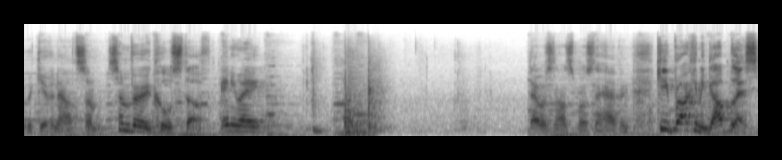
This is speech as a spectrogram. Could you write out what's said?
we're giving out some some very cool stuff. Anyway, that was not supposed to happen. Keep rocking and God bless.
